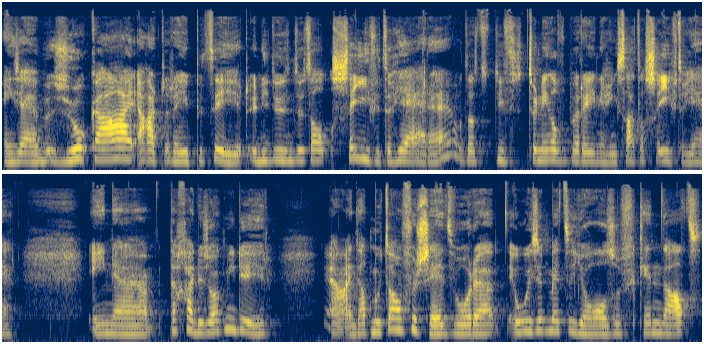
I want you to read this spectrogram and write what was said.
En zij hebben zo keihard gerepeteerd. En die doen het al 70 jaar, hè. Want Dat, die toneelvereniging staat al 70 jaar. En eh, dat ga je dus ook niet door. Ja, en dat moet dan verzet worden. Hoe is het met de of ken dat?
